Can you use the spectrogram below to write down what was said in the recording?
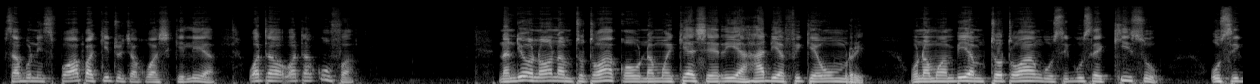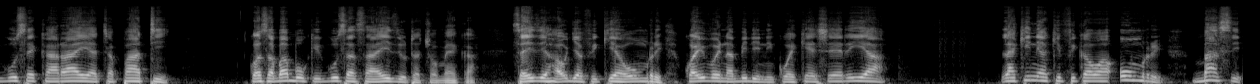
Kwa sababu nisipowapa kitu cha kuwashikilia wata, watakufa. Na ndio unaona mtoto wako unamwekea sheria hadi afike umri. Unamwambia mtoto wangu usiguse kisu usiguse karai ya chapati. Kwa sababu ukigusa saa hizi utachomeka. Saa hizi haujafikia umri. Kwa hivyo inabidi nikuwekee sheria lakini akifika wa umri basi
